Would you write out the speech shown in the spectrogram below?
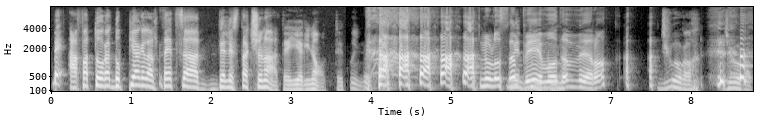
Beh, ha fatto raddoppiare l'altezza delle staccionate ieri notte, quindi... non lo sapevo, davvero? Giuro, giuro.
